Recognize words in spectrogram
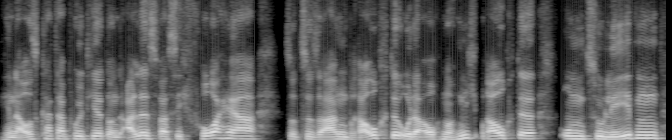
einen hinauskatapultiert und alles, was ich vorher sozusagen brauchte oder auch noch nicht brauchte, um zu leben,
